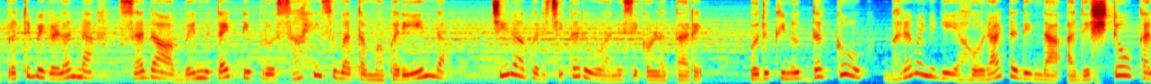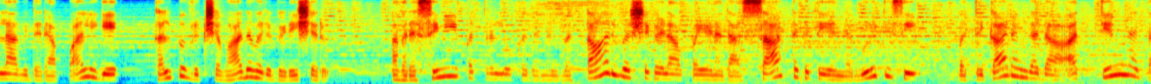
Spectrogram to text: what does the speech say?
ಪ್ರತಿಭೆಗಳನ್ನ ಸದಾ ಬೆನ್ನು ತಟ್ಟಿ ಪ್ರೋತ್ಸಾಹಿಸುವ ತಮ್ಮ ಪರಿಯಿಂದ ಚಿರಪರಿಚಿತರು ಅನಿಸಿಕೊಳ್ಳುತ್ತಾರೆ. ಬದುಕಿನುದ್ದಕ್ಕೂ ಬರವಣಿಗೆಯ ಹೋರಾಟದಿಂದ ಅದೆಷ್ಟೋ ಕಲಾವಿದರ ಪಾಲಿಗೆ ಕಲ್ಪವೃಕ್ಷವಾದವರು ಗಣೇಶರು. ಅವರ ಸಿನಿ ಪತ್ರಲೋಕದ ನಲವತ್ತಾರು ವರ್ಷಗಳ ಪಯಣದ ಸಾರ್ಥಕತೆಯನ್ನು ಗುರುತಿಸಿ ಪತ್ರಿಕಾರಂಗದ ಅತ್ಯುನ್ನತ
